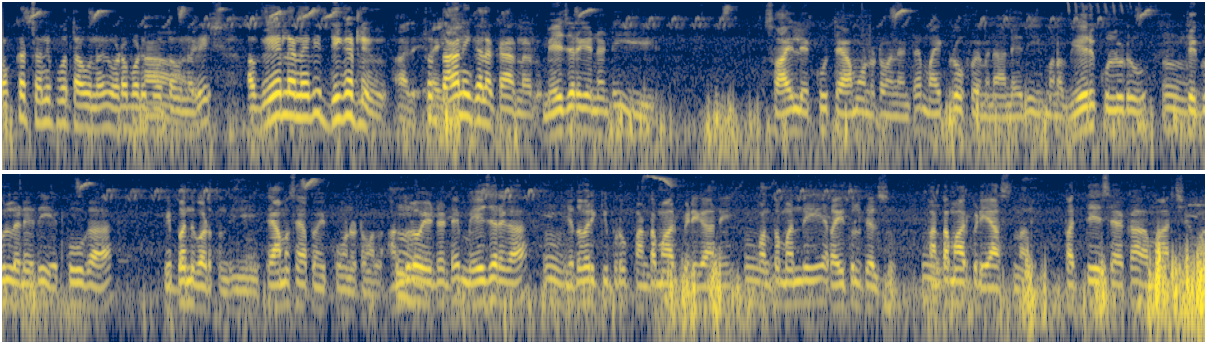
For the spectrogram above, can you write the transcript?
మొక్క చనిపోతా ఉన్నది ఉడబడిపోతా ఉన్నది ఆ వేర్లు అనేది దిగట్లేదు. అదే సో దానికి గల కారణాలు? మేజర్గా ఏంటంటే ఈ సాయిల్ ఎక్కువ తేమ ఉండటం వల్ల అంటే మైక్రోఫోమినా అనేది మన వేరుకుళ్ళుడు ఉమ్. తెగుళ్ళు అనేది ఎక్కువగా ఇబ్బంది పడుతుంది. ఈ తేమ శాతం ఎక్కువ ఉండటం వల్ల. అందులో ఏంటంటే మేజర్గా. ఇదివరకు ఇప్పుడు పంట మార్పిడి కానీ కొంతమంది రైతులు తెలుసు. పంట మార్పిడి వేస్తున్నారు పత్తి వేసాక మార్చేమా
